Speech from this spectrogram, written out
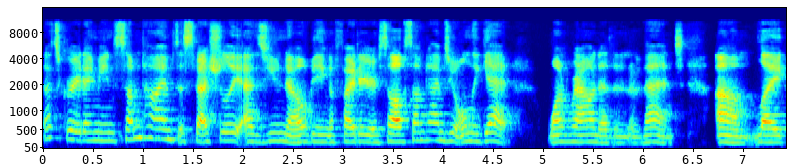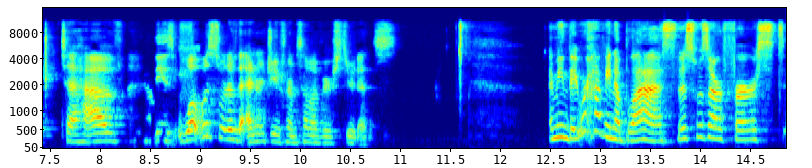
That's great. I mean, sometimes, especially as you know, being a fighter yourself, sometimes you only get one round at an event um, like to have these what was sort of the energy from some of your students? I mean they were having a blast. This was our first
